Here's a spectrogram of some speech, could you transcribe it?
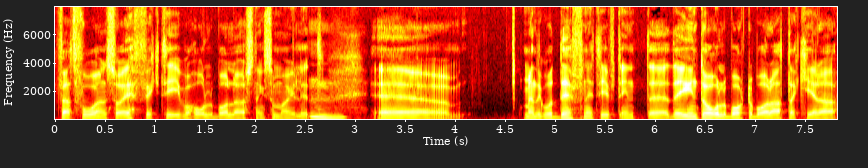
För att få en så effektiv och hållbar lösning som möjligt. Mm. Eh, men det går definitivt inte, det är ju inte hållbart att bara attackera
